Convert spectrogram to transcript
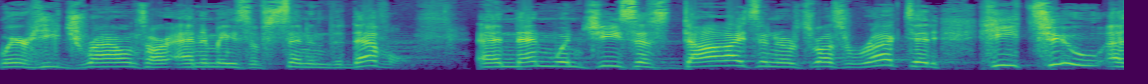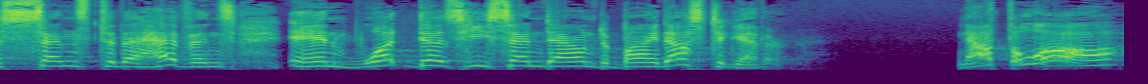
where he drowns our enemies of sin and the devil. And then when Jesus dies and is resurrected, he too ascends to the heavens. And what does he send down to bind us together? Not the law,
